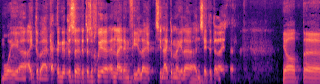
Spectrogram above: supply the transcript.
mooi uh, uit te werk. Ek dink dit is 'n dit is 'n goeie inleiding vir julle. Ek sien uit om na julle insette te luister. Ja, uh,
